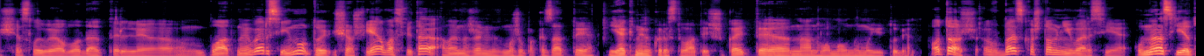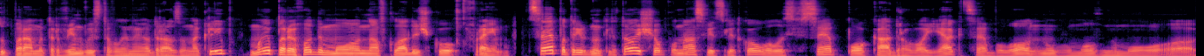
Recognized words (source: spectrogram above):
щасливий обладатель е, платної версії, ну то що ж, я вас вітаю, але на жаль не зможу показати, як нею користуватись. Шукайте на англомовному Ютубі. Отож, в безкоштовній версії у нас є тут параметр, він виставлений одразу на кліп. Ми переходимо на вкладочку Frame. Це потрібно для того, щоб у нас відслідковувалось все покадрово, як це було ну, в умовному е,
